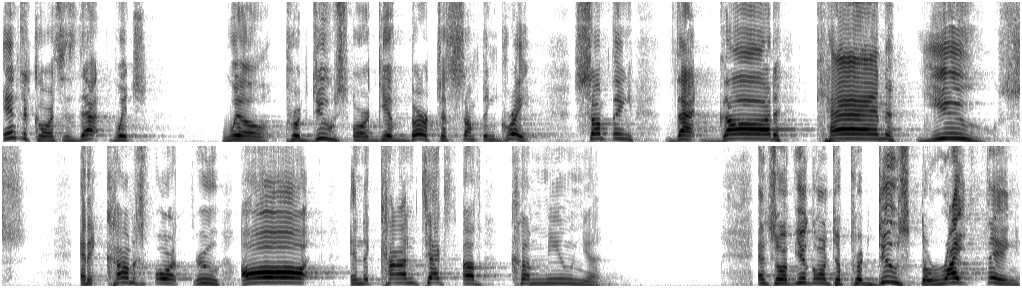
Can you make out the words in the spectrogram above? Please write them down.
intercourse is that which will produce or give birth to something great, something that God can use. And it comes forth through all in the context of communion. And so, if you're going to produce the right thing,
